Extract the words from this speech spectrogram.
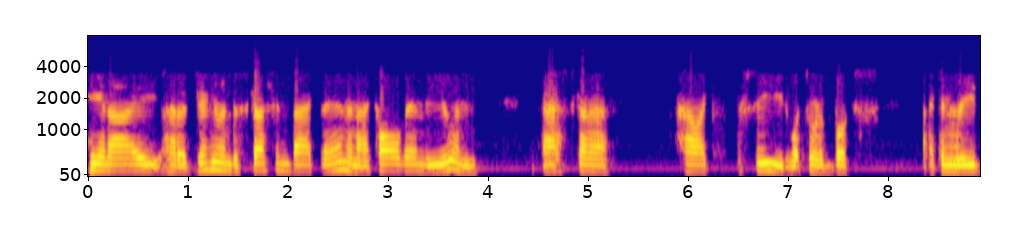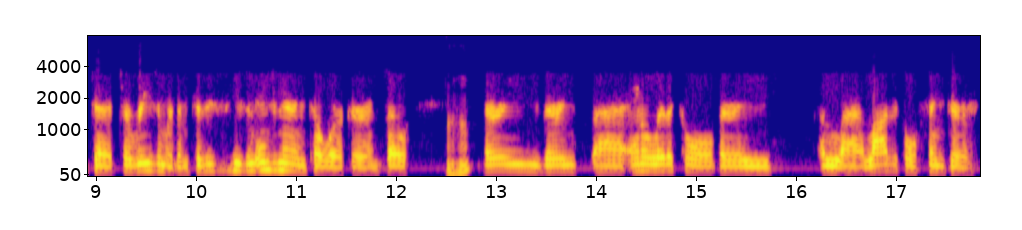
he and I had a genuine discussion back then. And I called in to you and asked kind of how I could proceed, what sort of books I can read to, to reason with him, because he's, he's an engineering coworker, and so uh-huh. very, very uh, analytical, very uh, logical thinker.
